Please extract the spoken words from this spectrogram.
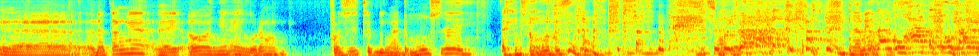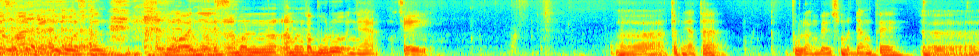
Eh, datangnya kayak oh nya eh orang posisi ke di ngademus eh Tembus. Nggak minta uhat atau uhat. Ngademus kan oh nya lamun lamun kaburu nya oke Eh, ternyata pulang dari Sumedang teh eh,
